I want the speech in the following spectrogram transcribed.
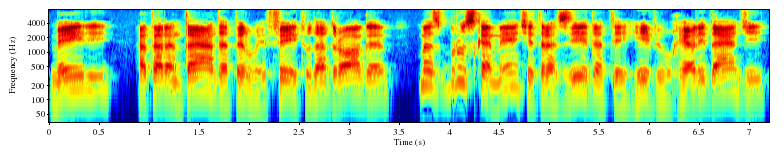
Meire, atarantada pelo efeito da droga, mas bruscamente trazida à terrível realidade,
